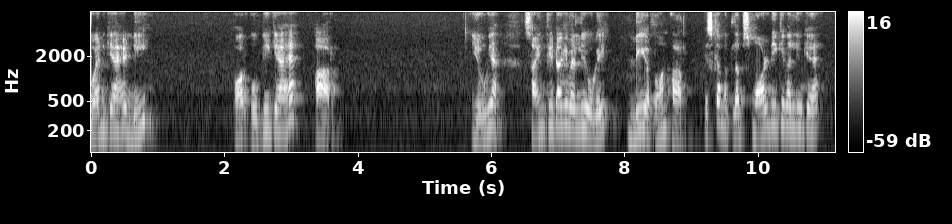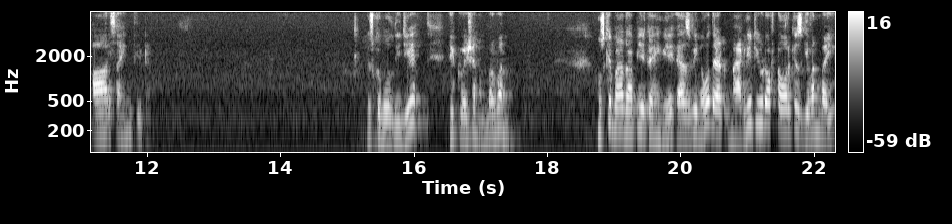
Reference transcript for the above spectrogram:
ON क्या है? डी और OP क्या है? R ये हो गया। साइन थीटा की वैल्यू हो गई डी अपॉन आर इसका मतलब स्मॉल डी की वैल्यू क्या है? आर साइन थीटा इसको बोल दीजिए इक्वेशन नंबर वन उसके बाद आप ये कहेंगे as we know that magnitude of torque is given by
